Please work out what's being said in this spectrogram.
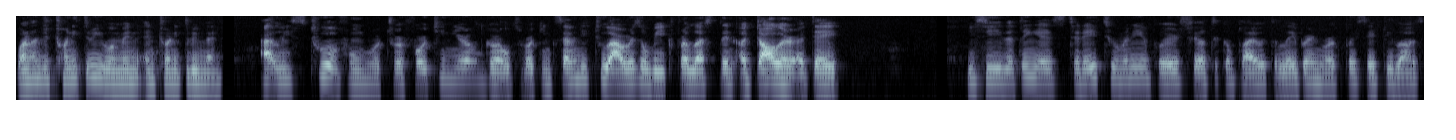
123 women and 23 men, at least two of whom were 14 year old girls working 72 hours a week for less than a dollar a day. You see, the thing is, today too many employers fail to comply with the labor and workplace safety laws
